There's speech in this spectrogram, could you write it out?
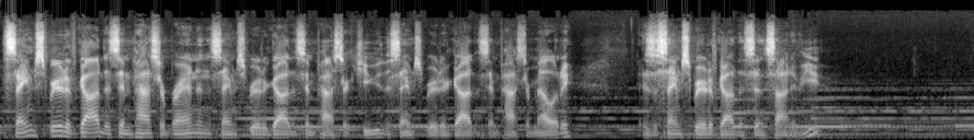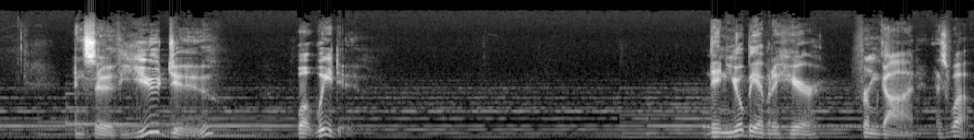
the same Spirit of God that's in Pastor Brandon, the same Spirit of God that's in Pastor Q, the same Spirit of God that's in Pastor Melody, is the same Spirit of God that's inside of you. And so if you do what we do, then you'll be able to hear from God as well.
